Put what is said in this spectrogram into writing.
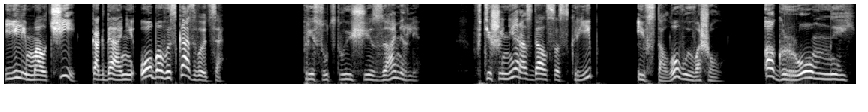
или молчи, когда они оба высказываются. Присутствующие замерли. В тишине раздался скрип, и в столовую вошел огромный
